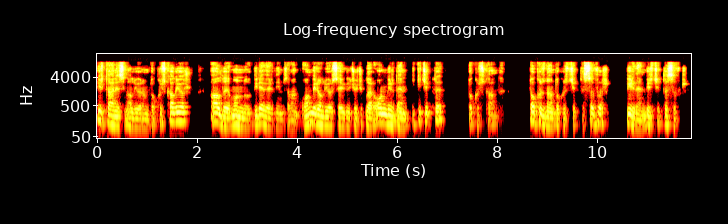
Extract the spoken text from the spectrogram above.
Bir tanesini alıyorum 9 kalıyor. Aldığım onluğu 1'e verdiğim zaman 11 oluyor sevgili çocuklar. 11'den 2 çıktı 9 kaldı. 9'dan 9 çıktı 0. 1'den 1 çıktı 0.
